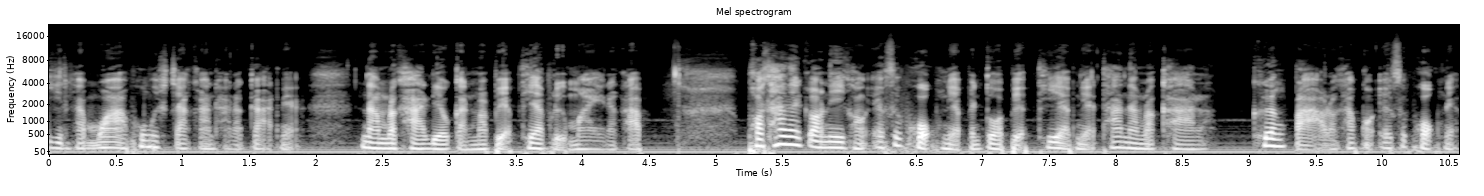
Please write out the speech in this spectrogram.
ดีนะครับว่าผู้บัญชาการทหารอากาศเนี่ยนำราคาเดียวกันมาเปรียบเทียบหรือไม่นะครับพอถ้าในกรณีของ F16 เนี่ยเป็นตัวเปรียบเทียบเนี่ยถ้านำราคา เครื่องเปล่านะครับของ F16 เนี่ย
